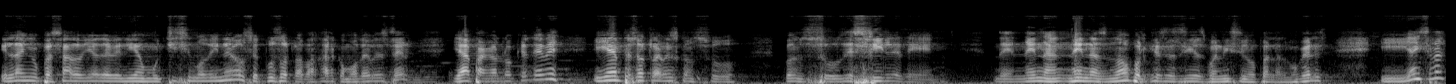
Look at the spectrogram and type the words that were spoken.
El año pasado ya debería muchísimo dinero, se puso a trabajar como debe ser, ya a pagar lo que debe y ya empezó otra vez con su con su desfile de, de nenas, ¿no? Porque ese sí es buenísimo para las mujeres. Y ahí se va.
